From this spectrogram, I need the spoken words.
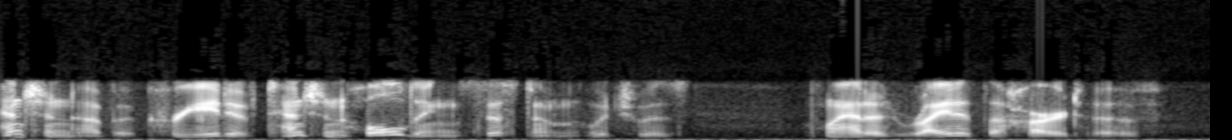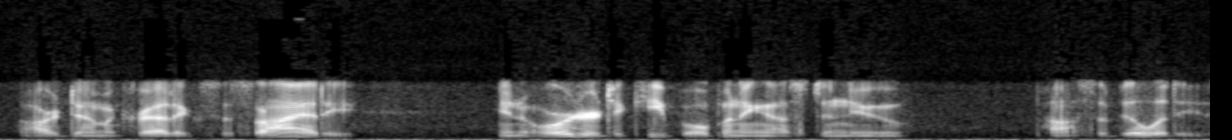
tension of a creative tension holding system which was planted right at the heart of our democratic society in order to keep opening us to new possibilities.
